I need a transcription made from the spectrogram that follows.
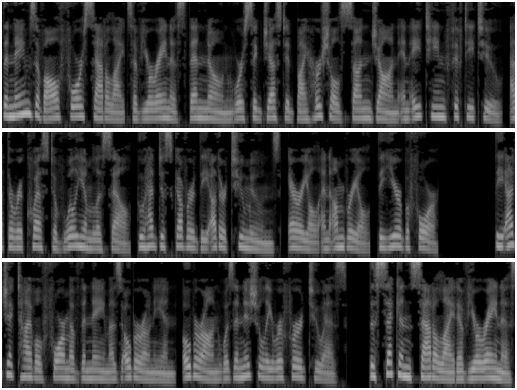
The names of all four satellites of Uranus then known were suggested by Herschel's son John in 1852, at the request of William Lassell, who had discovered the other two moons, Ariel and Umbriel, the year before. The adjectival form of the name is Oberonian. Oberon was initially referred to as the second satellite of Uranus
